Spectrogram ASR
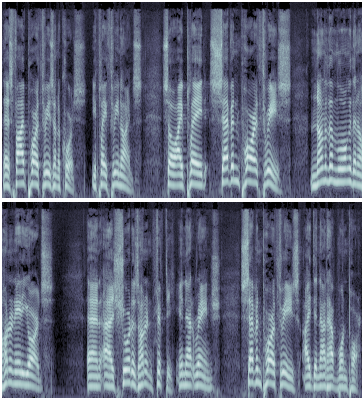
There's five par threes on the course. You play three nines. So I played seven par threes, none of them longer than 180 yards, and as short as 150 in that range. Seven par threes. I did not have one par.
